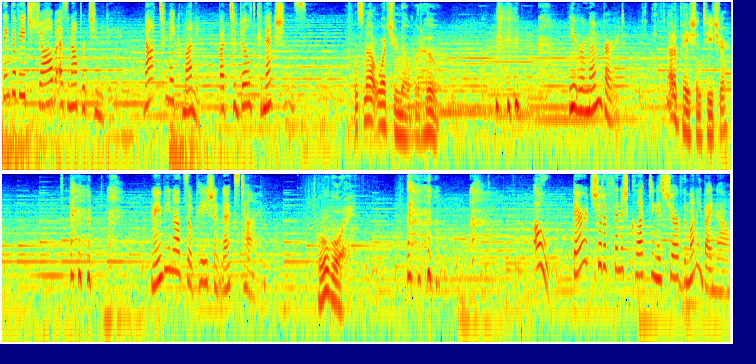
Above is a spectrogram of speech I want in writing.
Think of each job as an opportunity, not to make money, but to build connections. It's not what you know, but who. You remembered. Not a patient teacher. Maybe not so patient next time. Oh boy. Oh, Barret should have finished collecting his share of the money by now.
